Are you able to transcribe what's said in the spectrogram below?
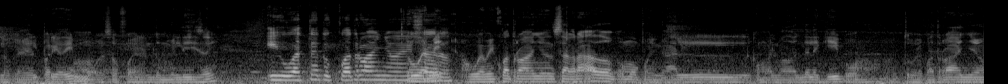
lo que es el periodismo, eso fue en el 2016. ¿Y jugaste tus cuatro años en jugué Sagrado? jugué mis cuatro años en Sagrado como poingal, como armador del equipo. Tuve cuatro años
